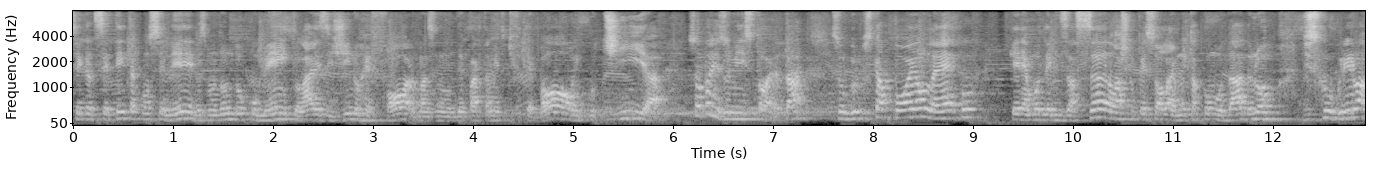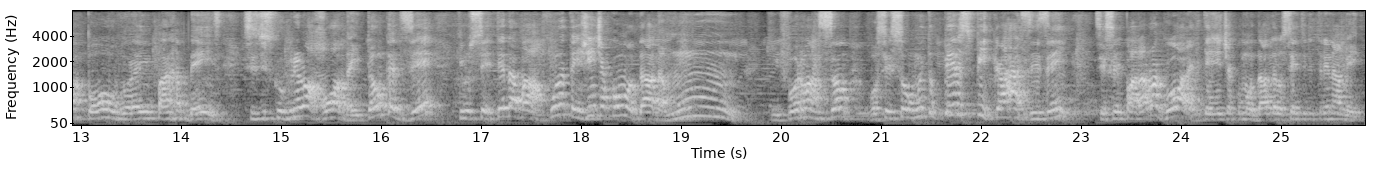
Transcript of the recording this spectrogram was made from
cerca de 70 conselheiros, mandou um documento lá exigindo reformas no departamento de futebol, em Cutia. Só para resumir a história, tá? São grupos que apoiam o Leco, querem a modernização, acho que o pessoal lá é muito acomodado, no, descobriram a pólvora aí, parabéns. Vocês descobriram a roda, então quer dizer que no CT da Barra Funda tem gente acomodada. Hum, Informação, vocês são muito perspicazes, hein? Vocês repararam agora que tem gente acomodada no centro de treinamento.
